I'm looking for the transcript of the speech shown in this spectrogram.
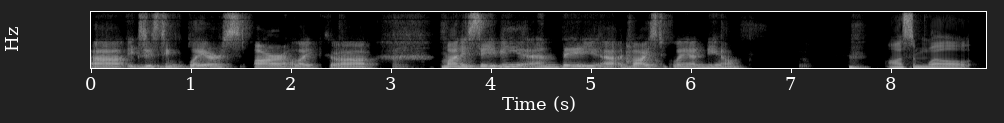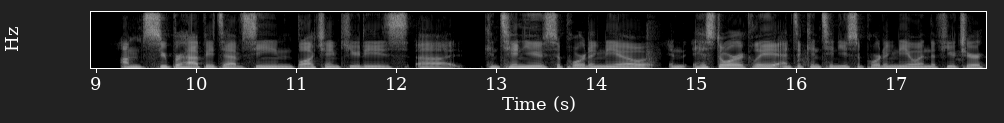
Uh, existing players are like uh, money savvy and they uh, advise to play on neo. Awesome. Well i'm super happy to have seen blockchain cuties continue supporting neo in historically and to continue supporting neo in the future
